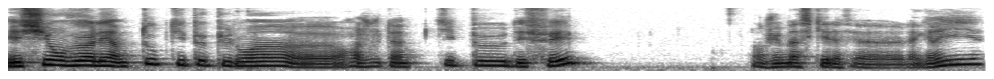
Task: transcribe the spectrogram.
Et si on veut aller un tout petit peu plus loin, euh, rajouter un petit peu d'effet, donc je vais masquer la, euh, la grille.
